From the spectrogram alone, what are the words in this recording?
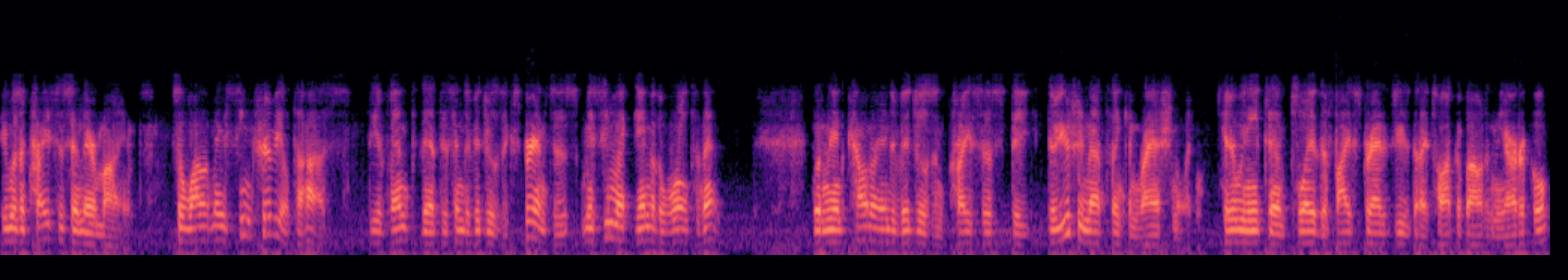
"It was a crisis in their minds." So while it may seem trivial to us, the event that this individual experiences may seem like the end of the world to them. When we encounter individuals in crisis, they, they're usually not thinking rationally. Here we need to employ the five strategies that I talk about in the article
